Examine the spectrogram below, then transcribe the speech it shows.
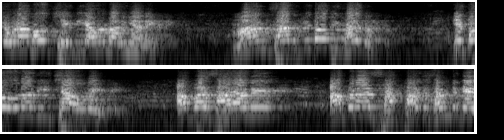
ਚੋਣਾਂ ਬਹੁਤ ਛੇਤੀ ਆਉਣ ਵਾਲੀਆਂ ਨੇ। ਮਾਨ ਸਾਹਿਬ ਕਿਤੋਂ ਵੀ ਖੜਨ ਜਿੱਥੋਂ ਉਹਨਾਂ ਦੀ ਇੱਛਾ ਹੋਵੇ। ਆਪਾਂ ਸਾਰਿਆਂ ਨੇ ਆਪਣਾ ਫਰਜ਼ ਸਮਝ ਕੇ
